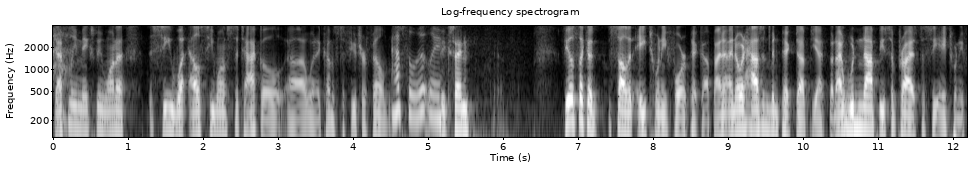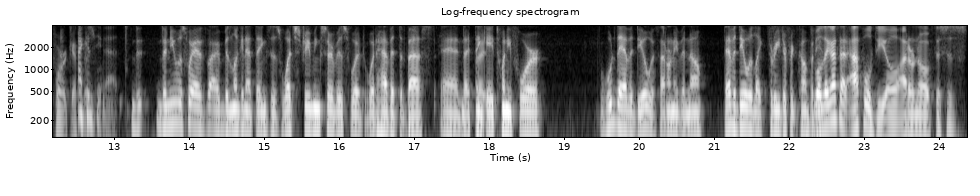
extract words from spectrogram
Definitely makes me want to see what else he wants to tackle uh, when it comes to future films. absolutely. Be exciting. Feels like a solid A24 pickup. I, I know it hasn't been picked up yet, but I would not be surprised to see A24 get I this can see one. that. The, the newest way I've, I've been looking at things is what streaming service would, would have it the best, and I think Right. A24. Who do they have a deal with? I don't even know. They have a deal with like three different companies. Well, they got that Apple deal. I don't know if this is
